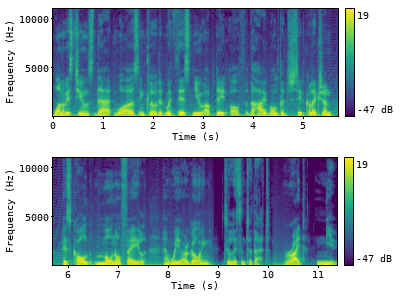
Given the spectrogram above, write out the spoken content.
One of his tunes that was included with this new update of the High Voltage SID collection is called Monofail, and we are going to listen to that right now.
